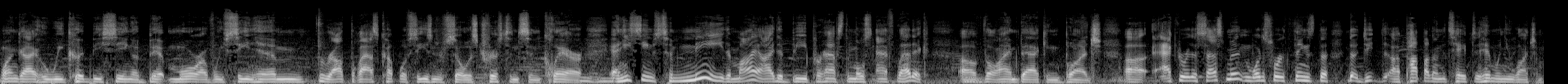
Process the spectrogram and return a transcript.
One guy who we could be seeing a bit more of, we've seen him throughout the last couple of seasons or so, is Tristan Sinclair. Mm-hmm. And he seems to me, to my eye, to be perhaps the most athletic of the linebacking bunch. Uh, accurate assessment, and what sort of things that uh, pop out on the tape to him when you watch him?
